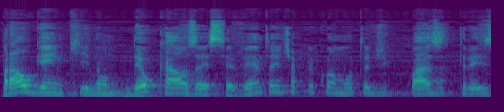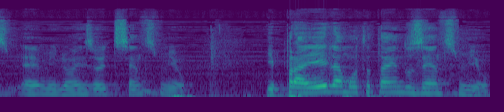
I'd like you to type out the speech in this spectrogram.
para alguém que não deu causa a esse evento, a gente aplicou a multa de quase 3 eh, milhões e 800 mil. E para ele a multa está em 200 mil.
